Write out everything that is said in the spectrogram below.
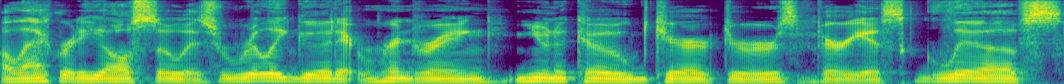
Alacritty also is really good at rendering Unicode characters, various glyphs,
